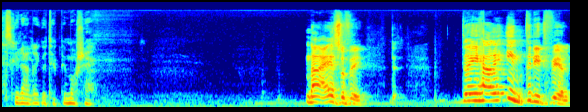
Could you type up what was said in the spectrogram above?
Jag skulle aldrig gått upp i morse. Nej, Sofie. Det, det här är inte ditt fel.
